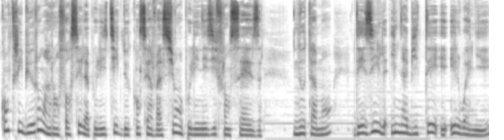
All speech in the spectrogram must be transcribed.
contribueront à renforcer la politique de conservation en Polynésie française, notamment des îles inhabitées et éloignées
